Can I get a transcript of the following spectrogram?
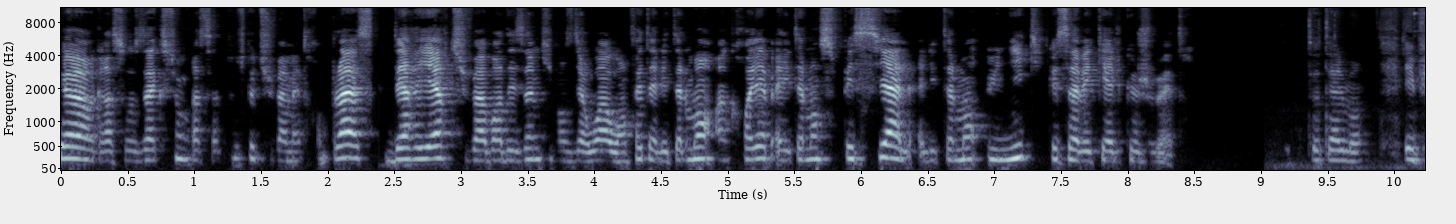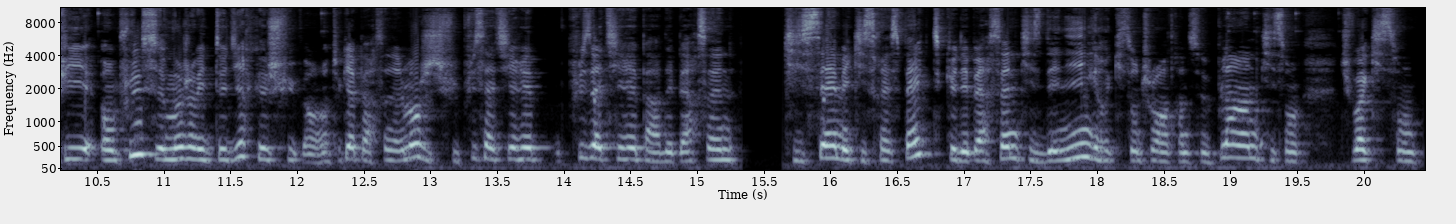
cœur grâce aux actions, grâce à tout ce que tu vas mettre en place, derrière, tu vas avoir des hommes qui vont se dire waouh, en fait, elle est tellement incroyable, elle est tellement spéciale, elle est tellement unique que c'est avec elle que je veux être. Totalement. Et puis en plus, moi j'ai envie de te dire que je suis, en tout cas personnellement, je suis plus attirée, plus attirée par des personnes qui s'aiment et qui se respectent que des personnes qui se dénigrent, qui sont toujours en train de se plaindre, qui sont, tu vois, qui sont,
